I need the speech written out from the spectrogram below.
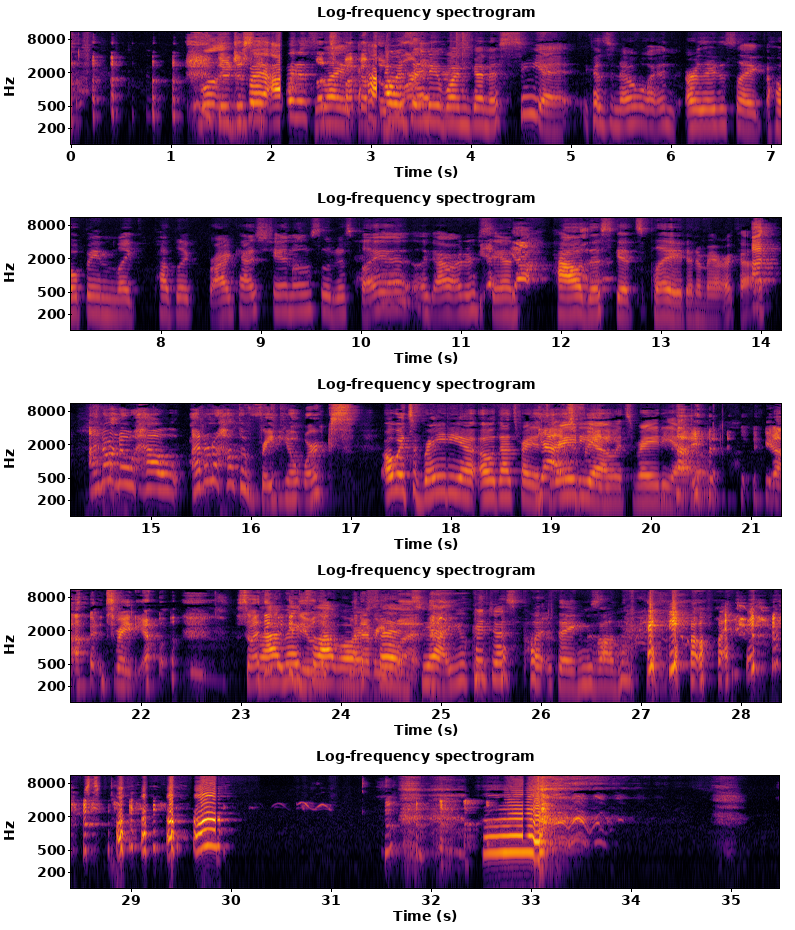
Well, They're just but like, I just like, fuck up the how is war effort." anyone gonna see it? Because no one. Are they just like hoping like public broadcast channels will just play it? Like I don't understand yeah. how this gets played in America. I- I don't know how I don't know how the radio works. oh, it's radio. Oh, that's right. It's Yeah, it's radio. radio. It's radio. yeah, it's radio. So I think that we can do a lot like more whatever sense. you want. Yeah, you could just put things on the radio.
